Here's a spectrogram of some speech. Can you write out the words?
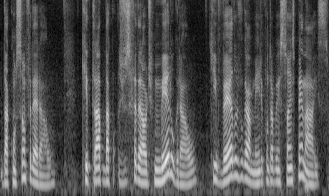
da Constituição Federal, que trata da Justiça Federal de primeiro grau, que veda o julgamento de contravenções penais.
